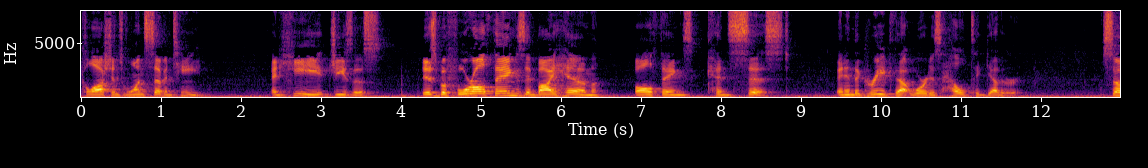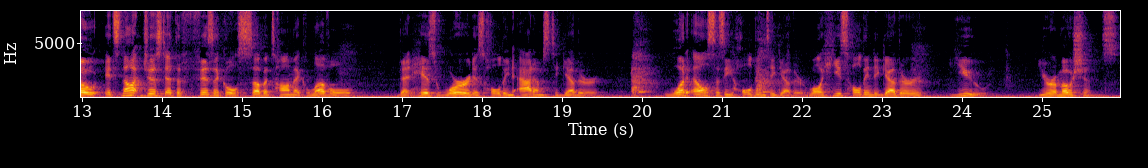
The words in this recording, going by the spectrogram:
Colossians 1:17. And he, Jesus, is before all things and by him all things consist. And in the Greek that word is held together. So it's not just at the physical subatomic level that his word is holding atoms together what else is he holding together? Well, he's holding together you, your emotions,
